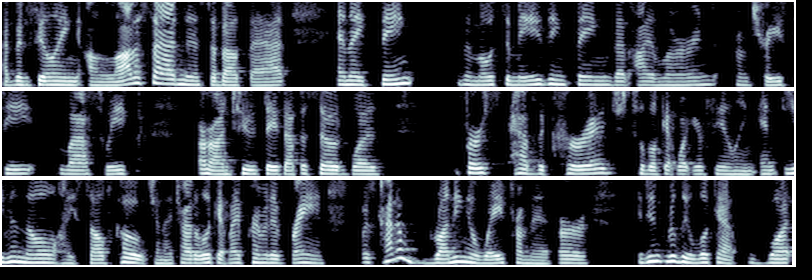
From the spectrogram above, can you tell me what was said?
I've been feeling a lot of sadness about that. And I think the most amazing thing that I learned from Tracy last week or on Tuesday's episode was first have the courage to look at what you're feeling. And even though I self coach and I try to look at my primitive brain, I was kind of running away from it or I didn't really look at what,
